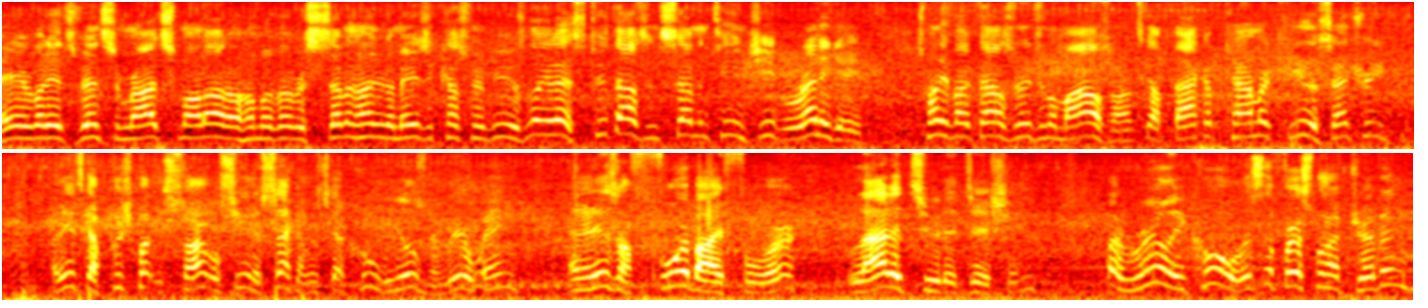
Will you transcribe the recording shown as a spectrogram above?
Hey everybody, it's Vince from Ride Smart Auto, home of over 700 amazing customer reviews. Look at this, 2017 Jeep Renegade, 25,000 original miles on it. It's got backup camera, keyless entry. I think it's got push button start. We'll see in a second. It's got cool wheels and a rear wing. And it is a 4x4 Latitude Edition. But really cool. This is the first one I've driven.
